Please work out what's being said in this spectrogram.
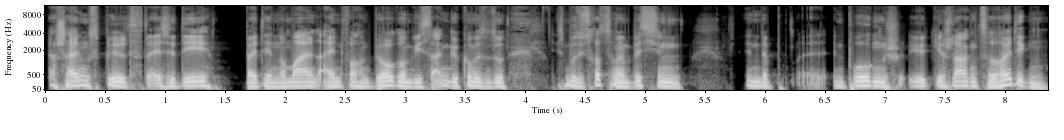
Erscheinungsbild der SED bei den normalen, einfachen Bürgern, wie es angekommen ist und so. Das muss ich trotzdem ein bisschen in den Bogen sch- geschlagen zur heutigen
